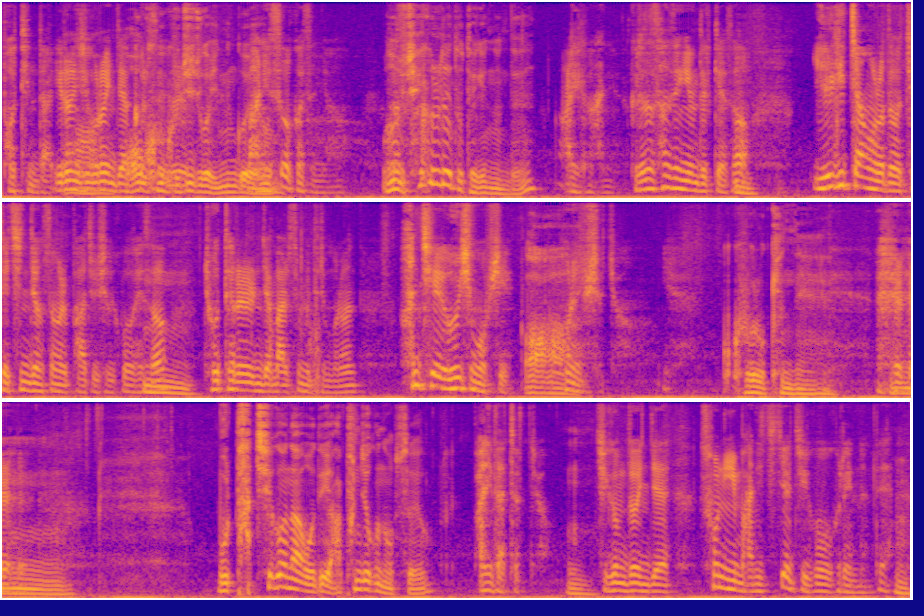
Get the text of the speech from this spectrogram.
버틴다. 이런 아. 식으로 이제 어, 그 글재주가 있는 거예요. 많이 썼거든요. 오늘 책을 내도 되겠는데? 아이고 아니. 그래서 선생님들께서 음. 일기장으로도 제 진정성을 봐주시고 해서 음. 조퇴를 이제 말씀을 드리면은 한치의 의심 없이 아. 보내주셨죠. 그렇겠네. 음. 뭐 다치거나 어디 아픈 적은 없어요? 많이 다쳤죠. 음. 지금도 이제 손이 많이 찢어지고 그랬는데 음.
